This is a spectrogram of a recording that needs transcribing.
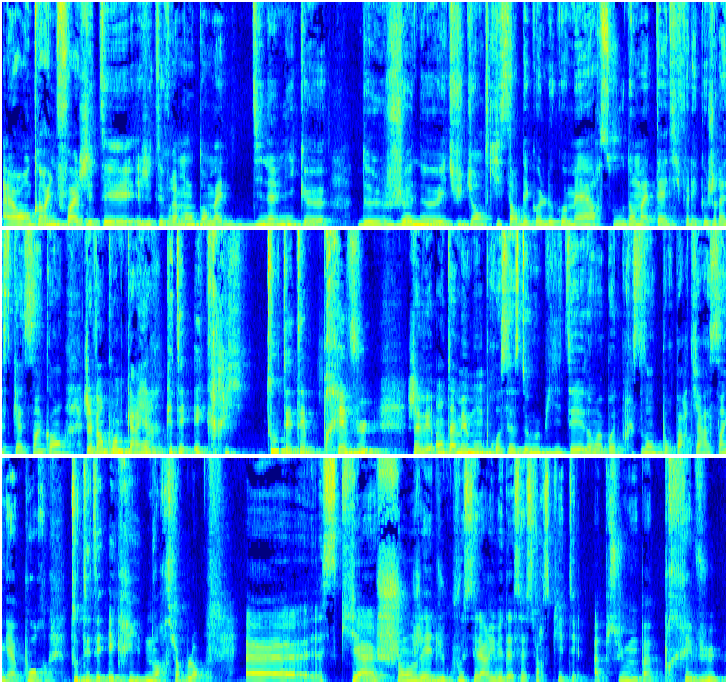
alors encore une fois, j'étais j'étais vraiment dans ma dynamique euh, de jeune étudiante qui sort d'école de commerce où dans ma tête il fallait que je reste 4-5 ans. J'avais un plan de carrière qui était écrit tout était prévu. J'avais entamé mon process de mobilité dans ma boîte précédente pour partir à Singapour. Tout était écrit noir sur blanc. Euh, ce qui a changé, du coup, c'est l'arrivée d'Assessor, ce qui était absolument pas prévu.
